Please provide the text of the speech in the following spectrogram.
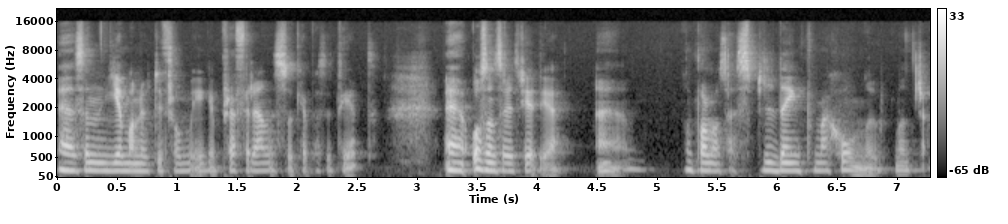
Eh, sen ger man utifrån egen preferens och kapacitet. Eh, och sen så det tredje, eh, någon form av så här, sprida information och uppmuntra.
